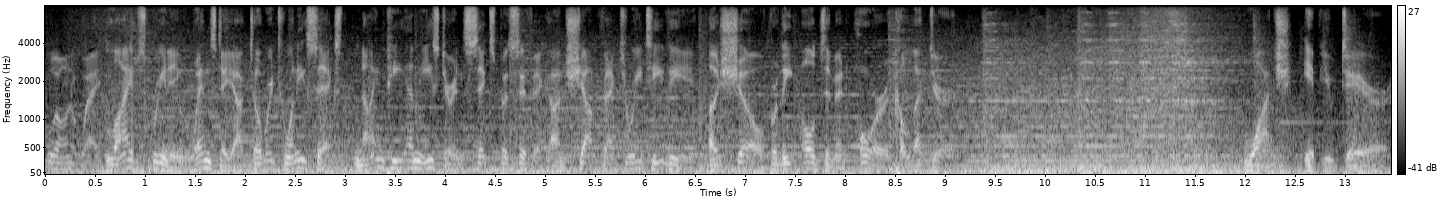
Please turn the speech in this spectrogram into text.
blown away. Live screening Wednesday, October 26th, 9 p.m. Eastern, 6 Pacific on Shout Factory TV, a show for the ultimate horror collector. Watch if you dare.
